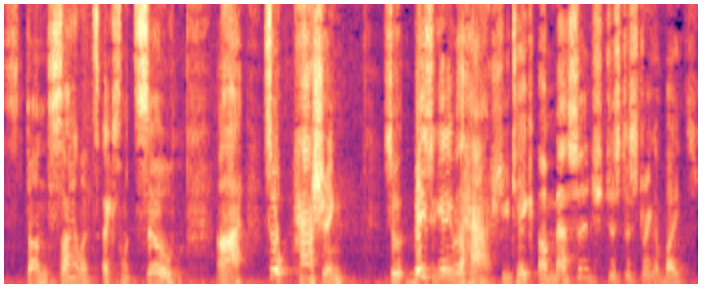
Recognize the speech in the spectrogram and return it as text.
Stunned silence. Excellent. So, uh, so hashing. So basically, idea with a hash. You take a message, just a string of bytes.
